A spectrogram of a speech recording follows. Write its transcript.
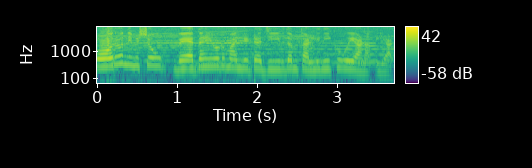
ഓരോ നിമിഷവും വേദനയോട് മല്ലിട്ട് ജീവിതം തള്ളി നീക്കുകയാണ് ഇയാൾ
